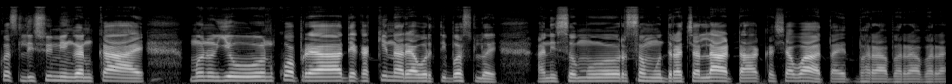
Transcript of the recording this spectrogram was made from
कसली स्विमिंग आणि काय? म्हणून येऊन कोपऱ्यात एका किनाऱ्यावरती बसलो आहे आणि समोर समुद्राच्या लाटा कशा वाहत आहेत भरा भरा भरा.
